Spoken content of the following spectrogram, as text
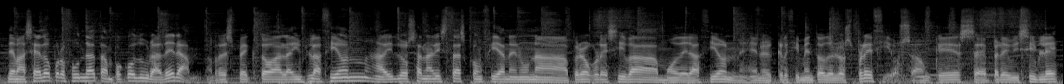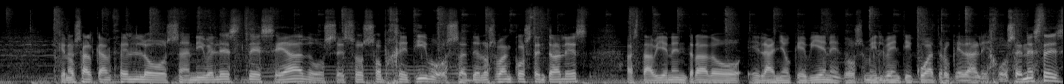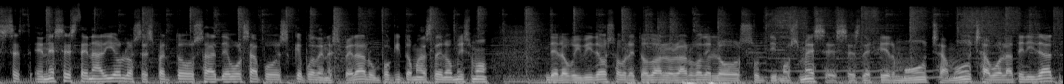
demasiado profunda, tampoco duradera. Respecto a la inflación, ahí los analistas confían en una progresiva moderación en el crecimiento de los precios, aunque es eh, previsible que no se alcancen los niveles deseados, esos objetivos de los bancos centrales hasta bien entrado el año que viene, 2024, queda lejos. En, este, en ese escenario, los expertos de bolsa, pues, ¿qué pueden esperar? Un poquito más de lo mismo de lo vivido, sobre todo a lo largo de los últimos meses, es decir, mucha, mucha volatilidad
